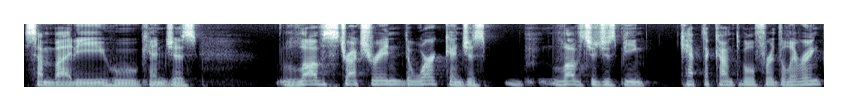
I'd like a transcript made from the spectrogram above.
somebody who can just love structuring the work and just loves to just being kept accountable for delivering.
